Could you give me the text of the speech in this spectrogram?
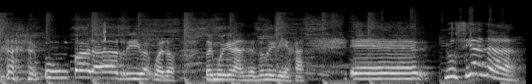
pum para arriba. Bueno, soy muy grande, soy muy vieja. Eh, Luciana,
